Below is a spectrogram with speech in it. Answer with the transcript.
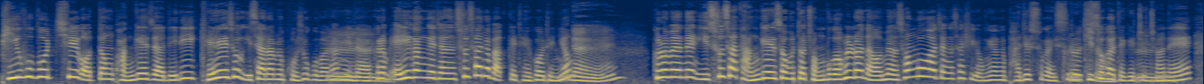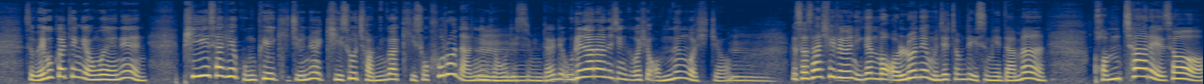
비후보 측 어떤 관계자들이 계속 이 사람을 고소 고발합니다. 음. 그럼 A 관계자는 수사를 받게 되거든요. 네. 그러면은 이 수사 단계에서부터 정보가 흘러나오면 선거 과정에 사실 영향을 받을 수가 있어요. 그렇죠. 기소가 되겠죠, 음. 전에. 그래서 외국 같은 경우에는 피의 사실 공표의 기준을 기소 전과 기소 후로 나누는 음. 경우도 있습니다. 근데 우리나라는 지금 그것이 없는 것이죠. 음. 그래서 사실은 이건 뭐 언론의 문제점도 있습니다만 검찰에서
